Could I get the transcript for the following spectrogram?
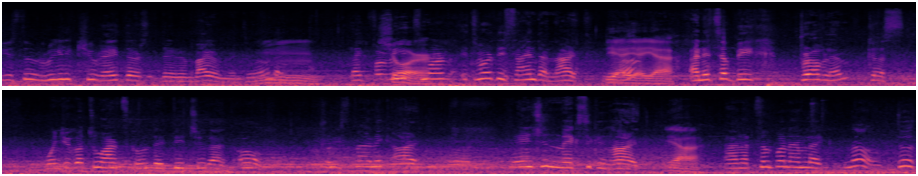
used to really curate their their environment, you know. Mm. Like, like for me, it's more it's more design than art. Yeah, know? yeah, yeah. And it's a big problem because when you go to art school, they teach you that oh, pre-Hispanic art or ancient Mexican art, Yeah. and at some point I'm like, no, dude,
